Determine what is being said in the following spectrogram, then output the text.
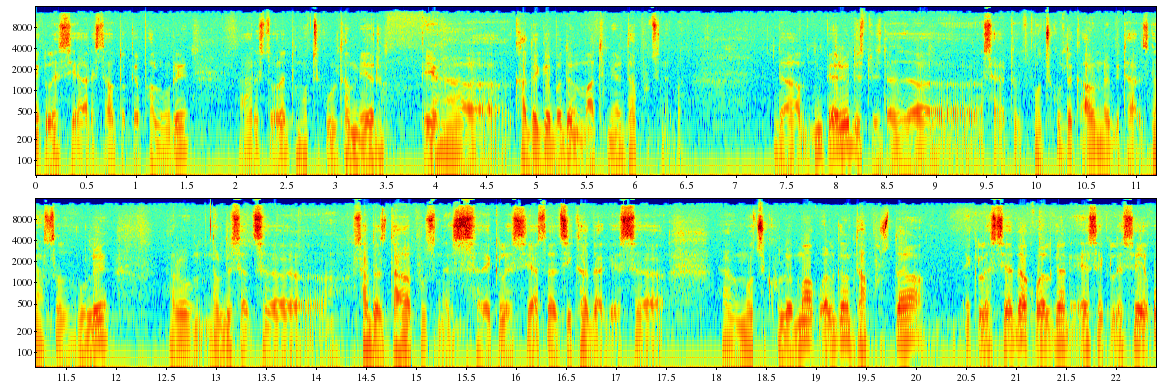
ეკლესია არის ავტოკეფალური, არის სწორედ მოწყულთა მიერ კადაგება და მათ მიერ დაფუძნება. და იმ პერიოდისთვის და საერთოდ მოწყულდა კანონებით არის განსაზღვრული რომ როდესაც სადაც დააფუძნეს ეკლესია, სადაც იქადაგეს მოციქულებმა ყველგან დაფუძნდა ეკლესია და ყველგან ეს ეკლესია იყო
